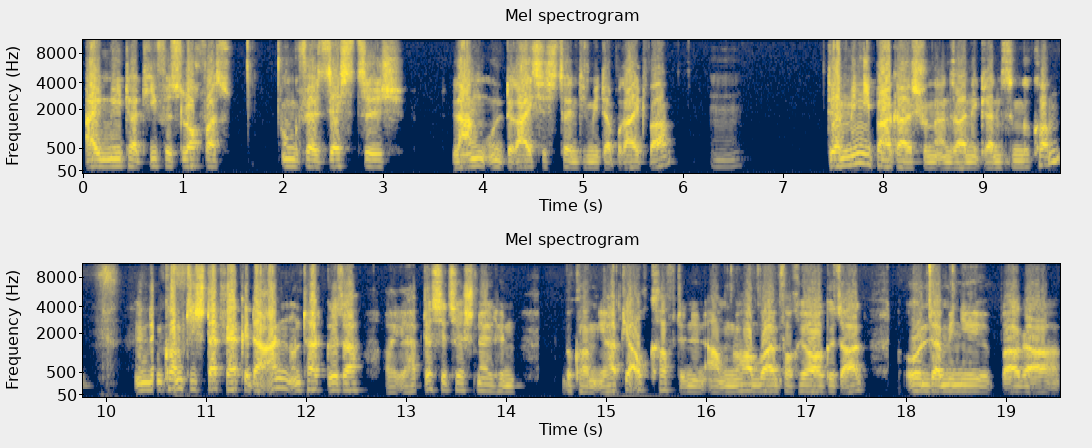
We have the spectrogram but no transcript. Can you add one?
ein Meter tiefes Loch, was ungefähr 60 lang und 30 Zentimeter breit war. Mhm. Der Minibagger ist schon an seine Grenzen gekommen. Und dann kommt die Stadtwerke da an und hat gesagt, oh, ihr habt das jetzt hier schnell hin. bekommen. Ihr habt ja auch Kraft in den Armen. Nur haben wir einfach ja gesagt. Und der Mini-Burger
